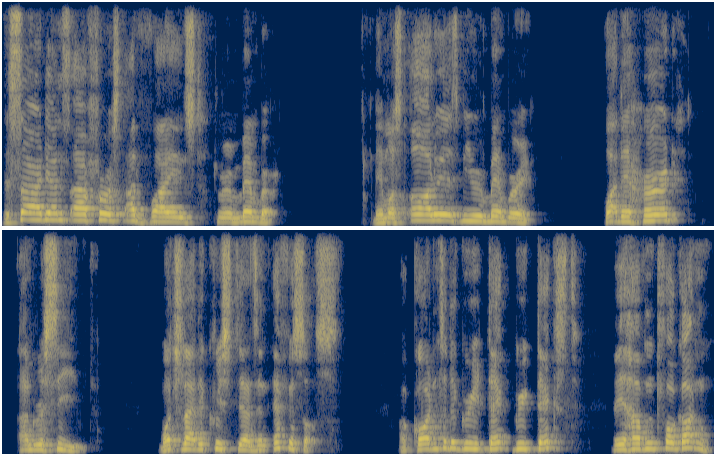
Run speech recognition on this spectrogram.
The Sardians are first advised to remember they must always be remembering what they heard and received, much like the Christians in Ephesus. According to the Greek, te- Greek text, they haven't forgotten.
